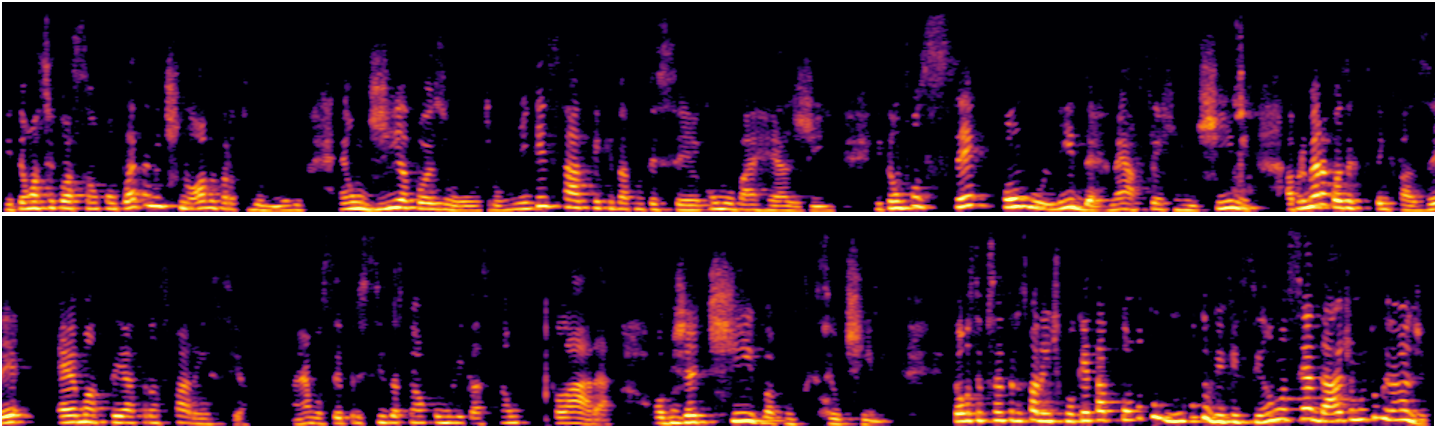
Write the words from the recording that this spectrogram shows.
Então, uma situação completamente nova para todo mundo, é um dia após o outro, ninguém sabe o que, que vai acontecer, como vai reagir. Então, você, como líder, né, à frente de um time, a primeira coisa que você tem que fazer é manter a transparência. Né? Você precisa ter uma comunicação clara, objetiva com o seu time. Então você precisa ser transparente, porque está todo mundo vivenciando uma ansiedade muito grande. Está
